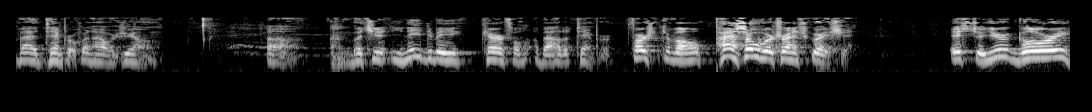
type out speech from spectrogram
bad temper when I was young. Uh, but you, you need to be careful about a temper. First of all, pass over transgression. It's to your glory,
